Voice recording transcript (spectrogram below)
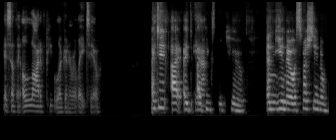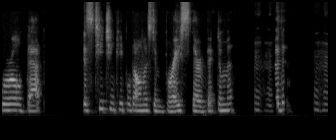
is something a lot of people are going to relate to. I do. I I, yeah. I think so too. And you know, especially in a world that is teaching people to almost embrace their victim. Mm-hmm. Mm-hmm.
